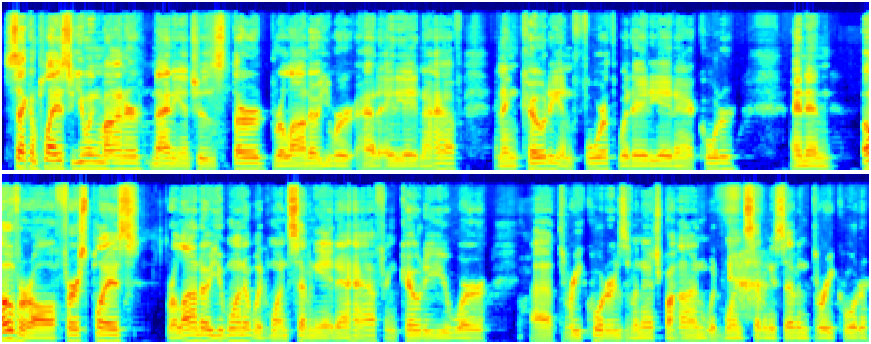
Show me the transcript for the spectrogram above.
second place, Ewing Minor, 90 inches. Third, Rolando, you were had 88 and a half, and then Cody in fourth with 88 and a quarter. And then overall, first place, Rolando, you won it with 178 and a half, and Cody, you were uh, three quarters of an inch behind with 177 three quarter.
